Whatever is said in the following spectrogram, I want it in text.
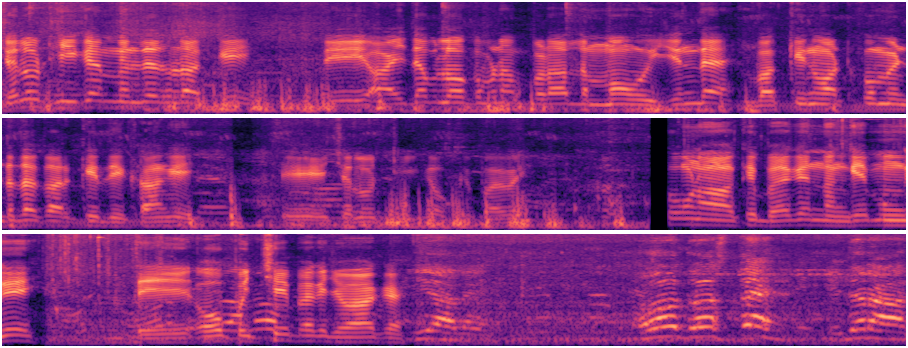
ਚਲੋ ਠੀਕ ਹੈ, ਮਿਲਦੇ ਥੋੜਾ ਅੱਗੇ। ਤੇ ਅੱਜ ਦਾ ਵਲੌਗ ਆਪਣਾ ਬੜਾ ਲੰਮਾ ਹੋਈ ਜਾਂਦਾ ਬਾਕੀ ਨੂੰ 8 ਮਿੰਟ ਦਾ ਕਰਕੇ ਦੇਖਾਂਗੇ। ਤੇ ਚਲੋ ਠੀਕ ਆ ਓਕੇ ਬਾਏ ਬਾਏ ਹੁਣ ਆ ਕੇ ਬਹਿ ਗਏ ਨੰਗੇ ਮੁੰਗੇ ਤੇ ਉਹ ਪਿੱਛੇ ਬਹਿ ਕੇ ਜਵਾਕ। ਹੈ ਉਹ ਦੋਸਤ ਇਧਰ ਆ।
